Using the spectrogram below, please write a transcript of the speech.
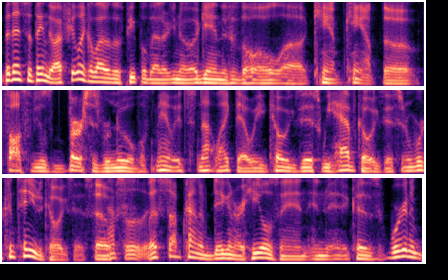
But that's the thing, though. I feel like a lot of those people that are, you know, again, this is the whole uh, camp, camp, the fossil fuels versus renewables. Man, it's not like that. We coexist. We have coexisted, and we're continue to coexist. So Absolutely. let's stop kind of digging our heels in, and because we're gonna,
